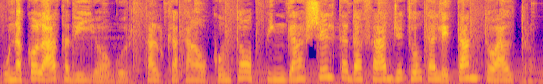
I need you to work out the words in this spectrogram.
una colata di yogurt al cacao con topping a scelta da Fagge Total e tanto altro.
